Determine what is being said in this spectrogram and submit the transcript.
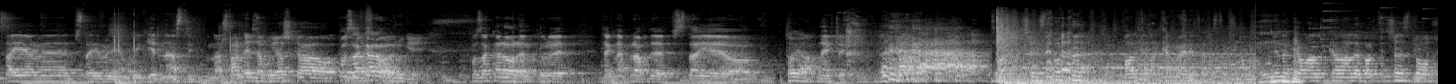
wstajemy, wstajemy, nie wiem, 11, 12. Czwartek dla wujaszka o Poza 12 Karolem. drugiej. Poza Karolem, który tak naprawdę wstaje o To ja. najwcześniej. Często walka na kamery teraz tak zwana. U mnie na kanale, kanale bardzo często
